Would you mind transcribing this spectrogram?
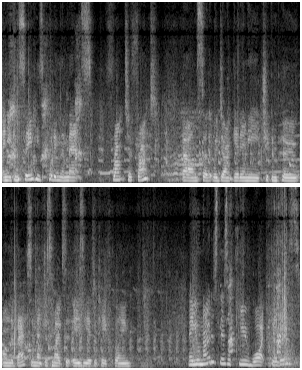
And you can see he's putting the mats front to front um, so that we don't get any chicken poo on the backs and that just makes it easier to keep clean. Now you'll notice there's a few white feathers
